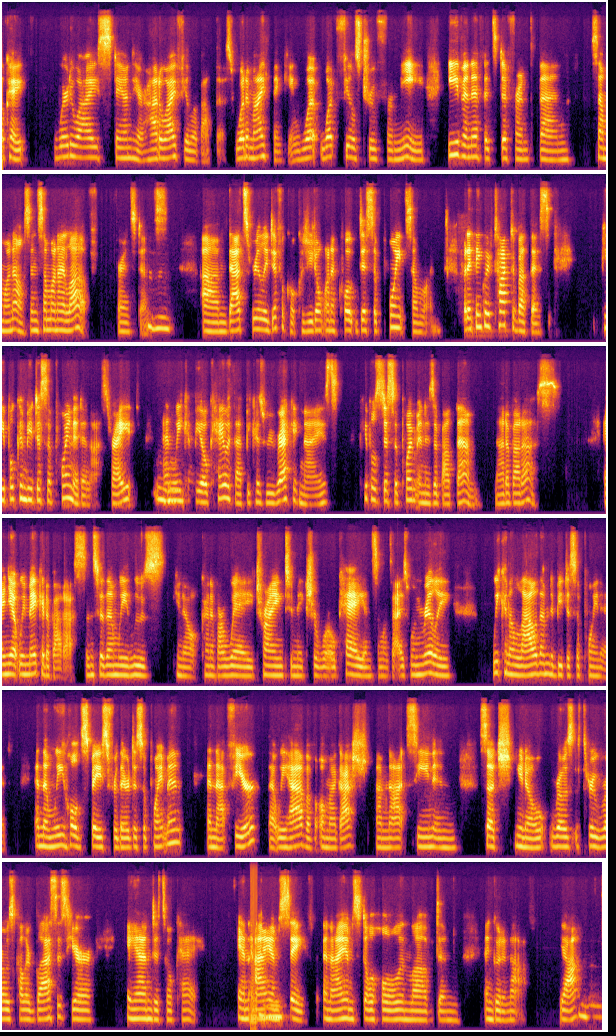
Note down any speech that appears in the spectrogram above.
okay, where do I stand here? How do I feel about this? What am I thinking? What what feels true for me, even if it's different than someone else and someone I love, for instance. Mm-hmm um, that's really difficult because you don't want to quote disappoint someone but i think we've talked about this people can be disappointed in us right mm-hmm. and we mm-hmm. can be okay with that because we recognize people's disappointment is about them not about us and yet we make it about us and so then we lose you know kind of our way trying to make sure we're okay in someone's eyes when really we can allow them to be disappointed and then we hold space for their disappointment and that fear that we have of oh my gosh i'm not seen in such you know rose through rose colored glasses here and it's okay and mm-hmm. i am mm-hmm. safe and i am still whole and loved and and good enough yeah mm-hmm.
